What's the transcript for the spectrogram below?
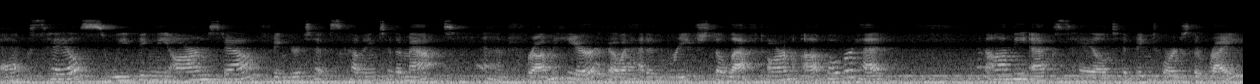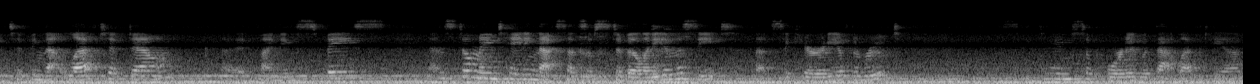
Exhale, sweeping the arms down, fingertips coming to the mat. And from here, go ahead and reach the left arm up overhead. And on the exhale, tipping towards the right, tipping that left hip down. Good, finding space And still maintaining that sense of stability in the seat, that security of the root. Staying supported with that left hand.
